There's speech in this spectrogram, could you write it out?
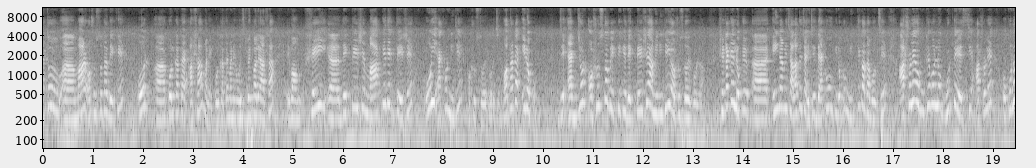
এত মার অসুস্থতা দেখে ওর কলকাতায় আসা মানে কলকাতায় মানে ওয়েস্ট বেঙ্গলে আসা এবং সেই দেখতে এসে, মাকে দেখতে এসে ওই এখন নিজে অসুস্থ হয়ে পড়েছে। কথাটা এরকম যে একজন অসুস্থ ব্যক্তিকে দেখতে এসে আমি নিজেই অসুস্থ হয়ে পড়লাম। সেটাকে লোকে এই নামে চালাতে চাইছে, দেখো ও কীরকম মিথ্যে কথা বলছে। আসলে ও মুখে বলল, ঘুরতে এসছি, আসলে ও কোনো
